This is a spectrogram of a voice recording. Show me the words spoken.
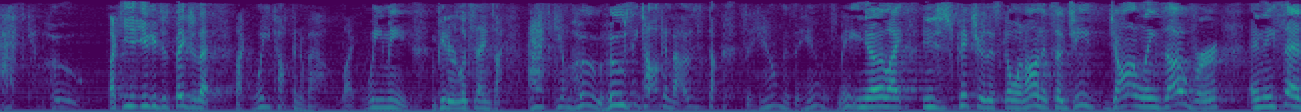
ask him who." Like you, you could just picture that. Like, what are you talking about? Like, what do you mean? And Peter looks at him he's like, ask him who? Who's he talking about? Who's he? Is it him? Is it him? It's me. You know, like you just picture this going on. And so John leans over and he says,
